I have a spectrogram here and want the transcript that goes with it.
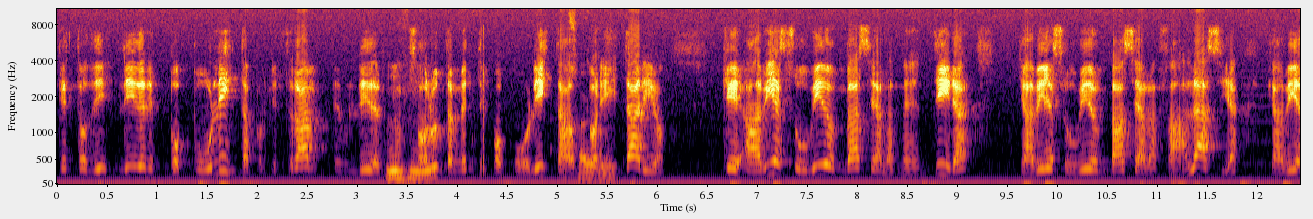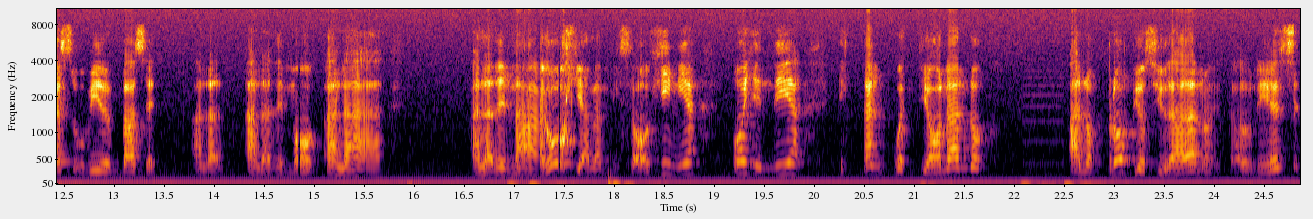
que estos líderes populistas, porque Trump es un líder absolutamente populista, autoritario, que había subido en base a la mentira, que había subido en base a la falacia, que había subido en base a la, a la, a la, a la demagogia, a la misoginia, hoy en día están cuestionando a los propios ciudadanos estadounidenses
